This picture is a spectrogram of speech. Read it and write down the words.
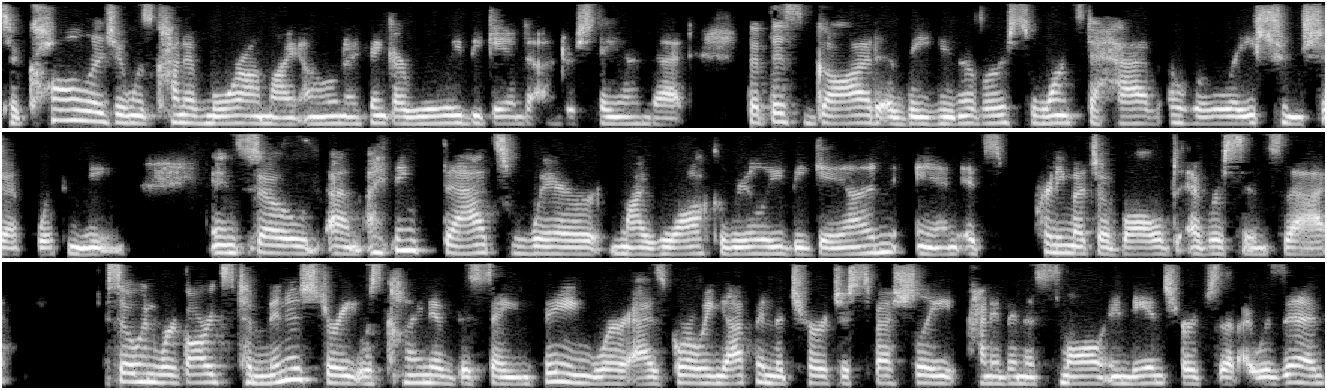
to college and was kind of more on my own, I think I really began to understand that that this God of the universe wants to have a relationship with me. And so um, I think that's where my walk really began, and it's pretty much evolved ever since that. So in regards to ministry, it was kind of the same thing. Whereas growing up in the church, especially kind of in a small Indian church that I was in,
